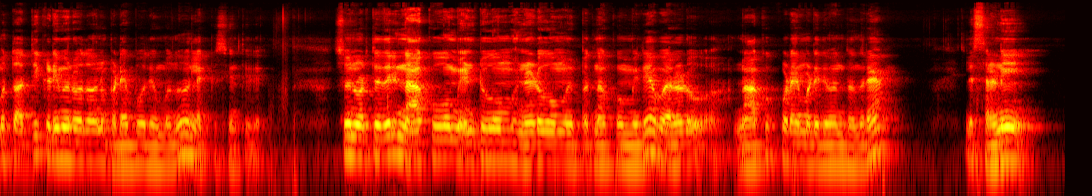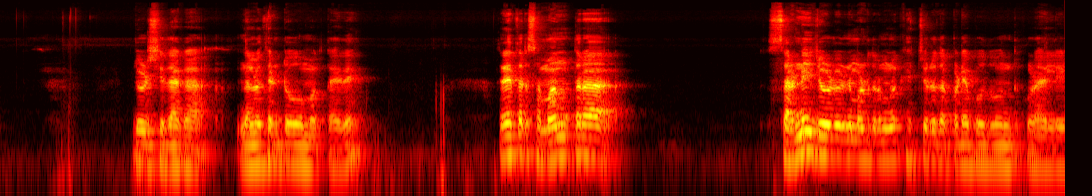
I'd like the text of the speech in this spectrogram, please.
ಮತ್ತು ಅತಿ ಕಡಿಮೆ ರೋಧವನ್ನು ಪಡೆಯಬಹುದು ಎಂಬುದನ್ನು ಲೆಕ್ಕಿಸಿ ಅಂತಿದೆ. ಸೊ ನೋಡ್ತಾ ಇದ್ದೀರಿ, ನಾಲ್ಕು ಓಮ್, ಎಂಟು ಓಮ್, ಹನ್ನೆರಡು ಓಮ್, ಇಪ್ಪತ್ನಾಲ್ಕು ಓಮ್ ಇದೆ. ಅವೆರಡು ನಾಲ್ಕು ಕೂಡ ಏನು ಮಾಡಿದ್ದೀವಿ ಅಂತಂದರೆ, ಇಲ್ಲಿ ಸರಣಿ ಜೋಡಿಸಿದಾಗ ನಲವತ್ತೆಂಟು ಓಮ್ ಆಗ್ತಾ ಇದೆ. ಅದೇ ಥರ ಸಮಾಂತರ ಸರಣಿ ಜೋಡಣೆ ಮಾಡೋದ್ರ ಮೂಲಕ ಹೆಚ್ಚು ರೋಧ ಪಡೆಯಬಹುದು ಅಂತ ಕೂಡ ಇಲ್ಲಿ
